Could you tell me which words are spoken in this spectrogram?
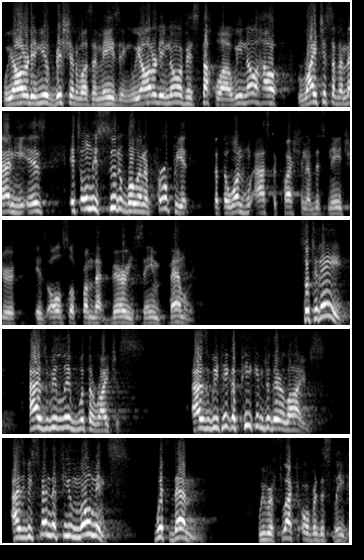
We already knew Bishr was amazing. We already know of his taqwa. We know how righteous of a man he is, it's only suitable and appropriate that the one who asked a question of this nature is also from that very same family. So today, as we live with the righteous, as we take a peek into their lives, as we spend a few moments with them, we reflect over this lady,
